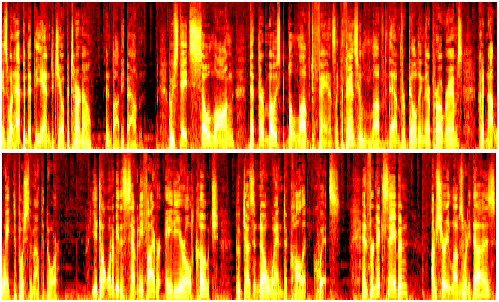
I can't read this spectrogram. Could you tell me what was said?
is what happened at the end to Joe Paterno and Bobby Bowden, who stayed so long that their most beloved fans, like the fans who loved them for building their programs, could not wait to push them out the door. You don't want to be the 75 or 80 year old coach who doesn't know when to call it quits. And for Nick Saban, I'm sure he loves what he does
